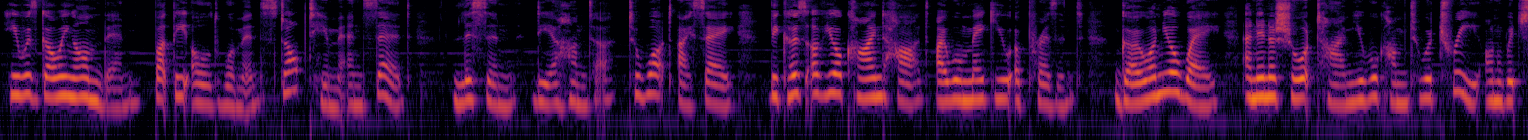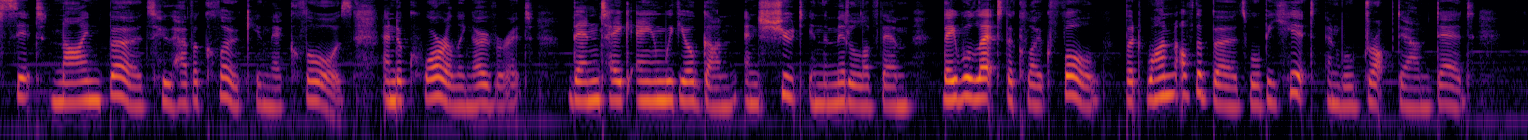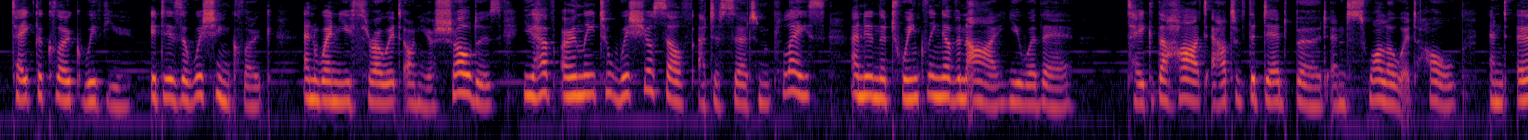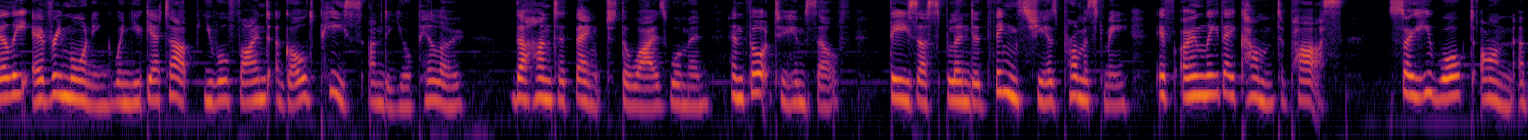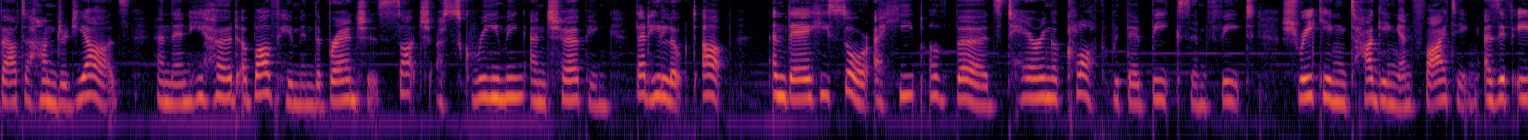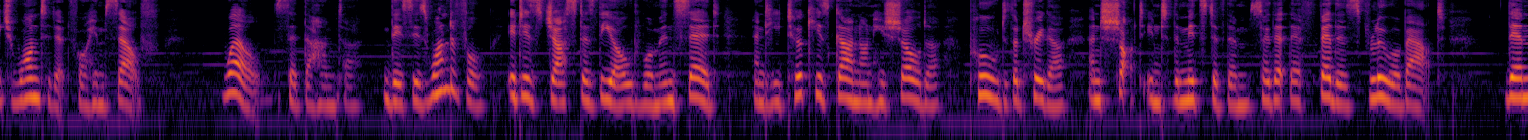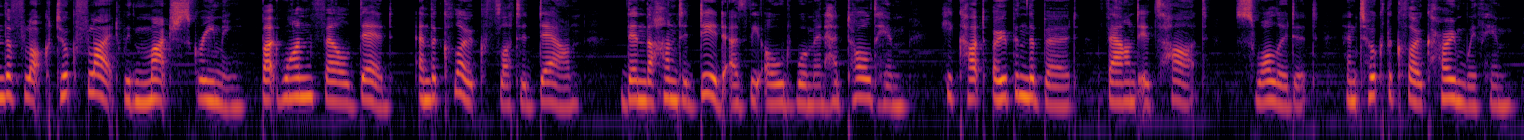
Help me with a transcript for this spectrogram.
He was going on then, but the old woman stopped him and said, Listen, dear hunter, to what I say. Because of your kind heart, I will make you a present. Go on your way, and in a short time you will come to a tree on which sit nine birds who have a cloak in their claws and are quarrelling over it. Then take aim with your gun and shoot in the middle of them. They will let the cloak fall, but one of the birds will be hit and will drop down dead. Take the cloak with you. It is a wishing cloak and when you throw it on your shoulders, you have only to wish yourself at a certain place, and in the twinkling of an eye you are there. Take the heart out of the dead bird and swallow it whole, and early every morning when you get up you will find a gold piece under your pillow. The hunter thanked the wise woman, and thought to himself, These are splendid things she has promised me, if only they come to pass. So he walked on about a hundred yards, and then he heard above him in the branches such a screaming and chirping that he looked up, and there he saw a heap of birds tearing a cloth with their beaks and feet, shrieking, tugging, and fighting as if each wanted it for himself. Well, said the hunter, this is wonderful. It is just as the old woman said. And he took his gun on his shoulder, pulled the trigger, and shot into the midst of them, so that their feathers flew about. Then the flock took flight with much screaming, but one fell dead, and the cloak fluttered down. Then the hunter did as the old woman had told him. He cut open the bird, found its heart, swallowed it, and took the cloak home with him.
